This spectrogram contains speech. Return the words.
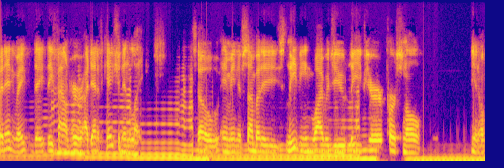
but anyway, they, they found her identification in the lake. So, I mean, if somebody's leaving, why would you leave your personal, you know,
